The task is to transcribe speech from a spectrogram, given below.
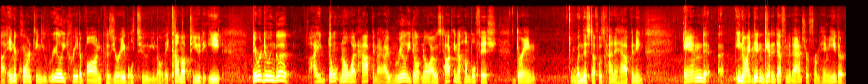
Uh, in a quarantine, you really create a bond because you're able to, you know, they come up to you to eat. They were doing good. I don't know what happened. I, I really don't know. I was talking to Humble Fish during when this stuff was kind of happening and, uh, you know, I didn't get a definite answer from him either.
